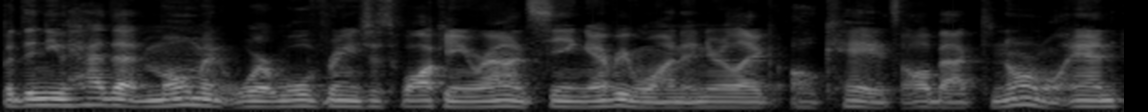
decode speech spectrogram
but then you had that moment where Wolverine's just walking around seeing everyone and you're like, okay, it's all back to normal. And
